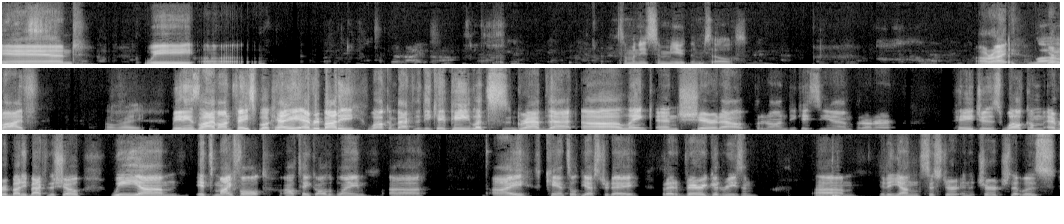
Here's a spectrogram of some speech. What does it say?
And we uh Someone needs to mute themselves. all right. We're live. All right. Meeting is live on Facebook. Hey, everybody, welcome back to the DKP. Let's grab that uh, link and share it out. Put it on DKCM, put it on our pages. Welcome, everybody, back to the show. We, um, it's my fault. I'll take all the blame. Uh, I canceled yesterday, but I had a very good reason. Um, had a young sister in the church that was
